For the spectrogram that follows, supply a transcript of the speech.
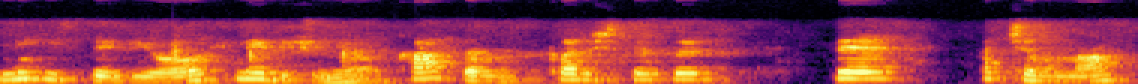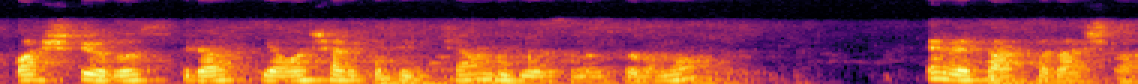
ne hissediyor, ne düşünüyor? Kartlarımızı karıştırdık ve açılıma başlıyoruz. Biraz yavaş hareket edeceğim biliyorsunuz durumu. Evet arkadaşlar.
